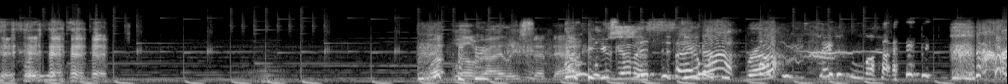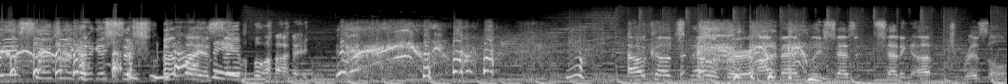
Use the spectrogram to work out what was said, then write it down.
what will Riley send How out? are you gonna Shit to send do that, bro? Fucking lie. Are you seriously gonna get sent out by a Nothing. Sableye? Out comes Pelipper automatically says setting up Drizzle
